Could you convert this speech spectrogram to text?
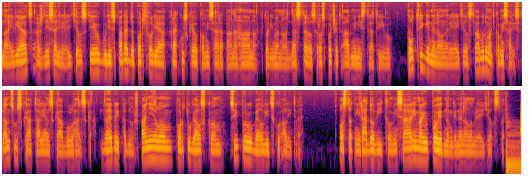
Najviac, až 10 riaditeľstiev, bude spadať do portfólia rakúskeho komisára pána Hána, ktorý má na starosť rozpočet a administratívu. Po tri generálne riaditeľstva budú mať komisári z Francúzska, Talianska a Bulharska. Dve prípadnú Španielom, Portugalskom, Cypru, Belgicku a Litve. Ostatní radoví komisári majú po jednom generálnom riaditeľstve.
